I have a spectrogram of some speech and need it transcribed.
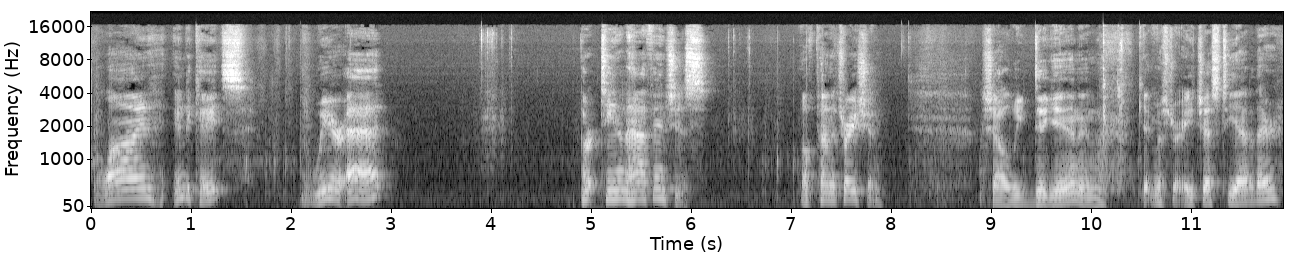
the line indicates that we are at 13 and a half inches of penetration. Shall we dig in and get Mr. HST out of there?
